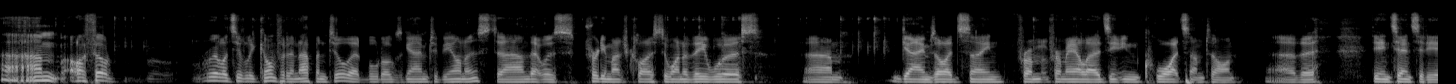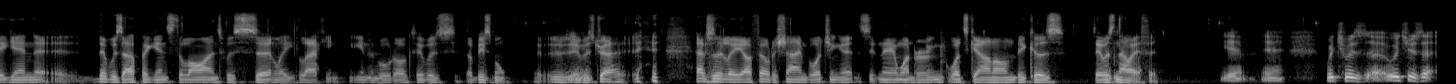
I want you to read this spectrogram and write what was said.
Um, I felt relatively confident up until that Bulldogs game, to be honest. Um, that was pretty much close to one of the worst um, games I'd seen from, from our lads in, in quite some time. Uh, the the intensity again uh, that was up against the Lions was certainly lacking in the Bulldogs. It was abysmal. It was, it was dra- absolutely. I felt ashamed watching it, sitting there wondering what's going on because there was no effort. Yeah, yeah, which was uh, which was a,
